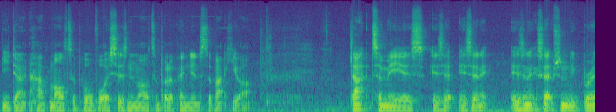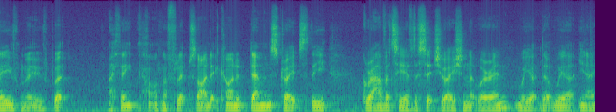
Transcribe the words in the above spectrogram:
you don't have multiple voices and multiple opinions to back you up. That to me is is a, is an is an exceptionally brave move, but I think on the flip side, it kind of demonstrates the gravity of the situation that we're in. We are, that we are you know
